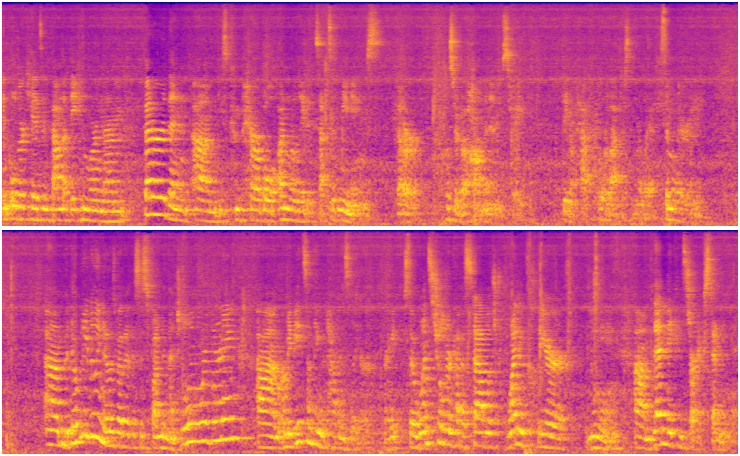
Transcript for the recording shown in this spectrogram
in older kids and found that they can learn them better than um, these comparable, unrelated sets of meanings that are closer to homonyms, right? They don't have overlap or similarity. Um, but nobody really knows whether this is fundamental in word learning, um, or maybe it's something that happens later, right? So once children have established one clear meaning, um, then they can start extending it.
